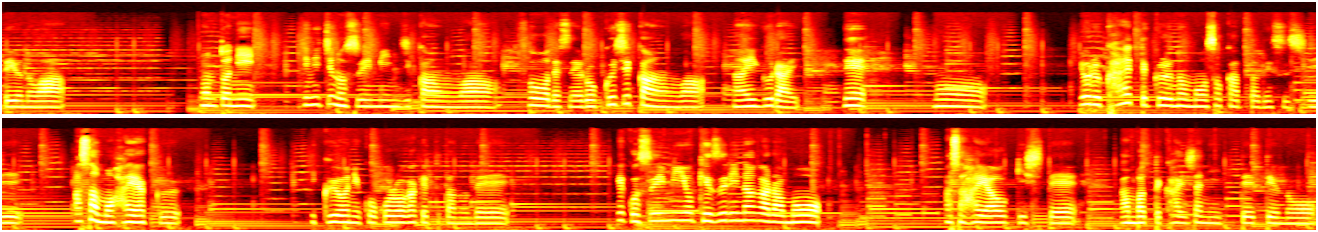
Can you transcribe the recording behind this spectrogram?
ていうのは、本当に一日の睡眠時間は、そうですね、6時間はないぐらいで、もう夜帰ってくるのも遅かったですし、朝も早く行くように心がけてたので、結構睡眠を削りながらも、朝早起きして、頑張って会社に行ってっていうのを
